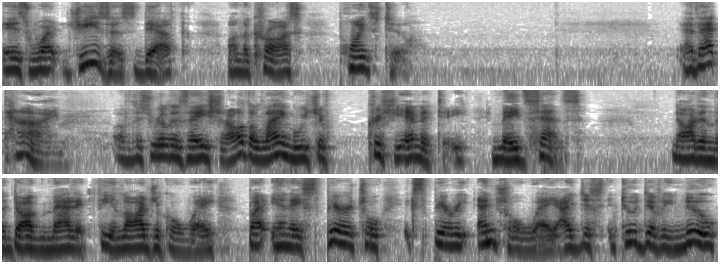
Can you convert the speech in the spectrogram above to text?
is what Jesus' death on the cross points to. At that time of this realization, all the language of Christianity made sense. Not in the dogmatic theological way, but in a spiritual, experiential way. I just intuitively knew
